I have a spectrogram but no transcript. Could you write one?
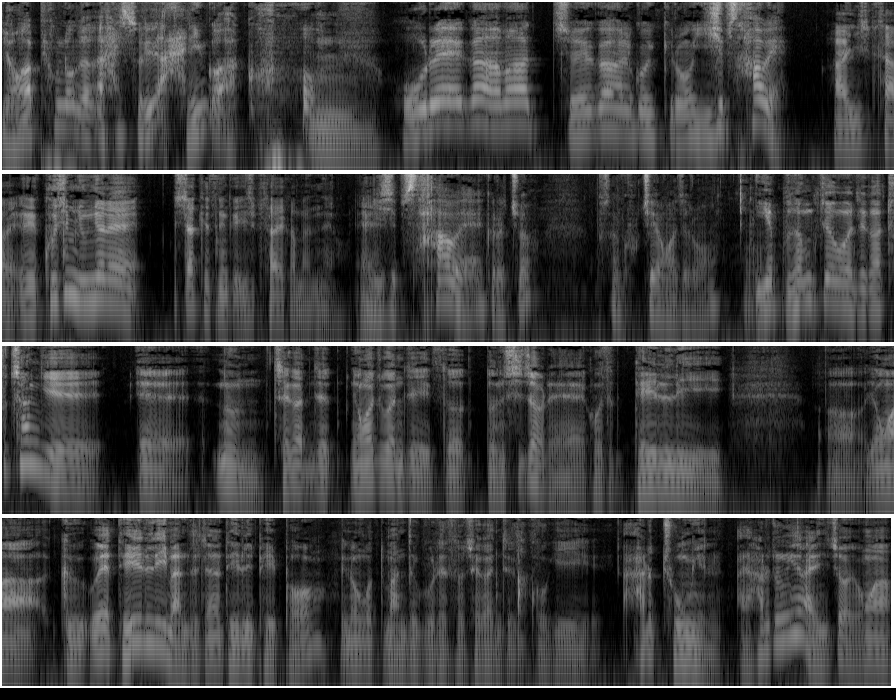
영화 평론가가 할 소리는 아닌 것 같고 음. 올해가 아마 제가 알고 있기로 24회. 아 24회. 96년에 시작했으니까 24회가 맞네요. 네. 24회 그렇죠. 부산국제영화제로. 이게 부산국제영화제가 초창기에는 제가 이제 영화주간지에 있었던 시절에 거기서 daily 어 영화 그 왜 daily 만들잖아요 daily paper 이런 것도 만들고 그래서 제가 이제 거기 하루 종일 아니 하루 종일 아니죠 영화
